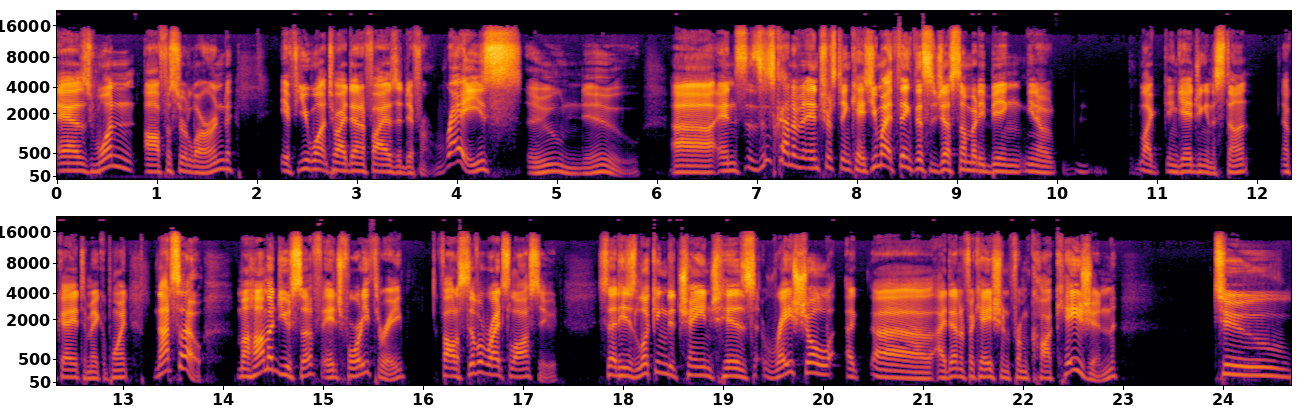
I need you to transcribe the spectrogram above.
as one officer learned, if you want to identify as a different race, ooh, no. Uh, and this is kind of an interesting case. You might think this is just somebody being, you know, like engaging in a stunt, okay, to make a point. Not so. Muhammad Yusuf, age 43, filed a civil rights lawsuit said he's looking to change his racial uh, uh, identification from Caucasian to,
